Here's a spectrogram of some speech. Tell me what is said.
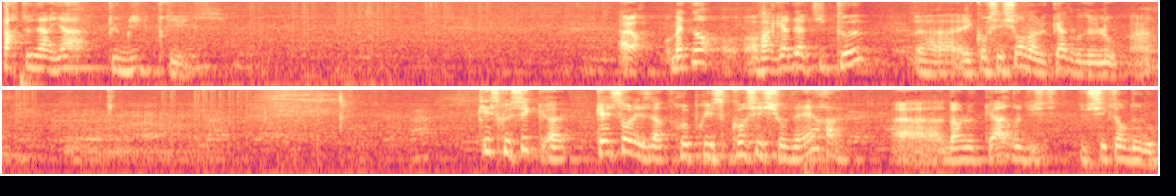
partenariats publics-privés. Alors, maintenant, on va regarder un petit peu les concessions dans le cadre de l'eau. hein. Qu'est-ce que c'est euh, quelles sont les entreprises concessionnaires euh, dans le cadre du, secteur de l'eau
